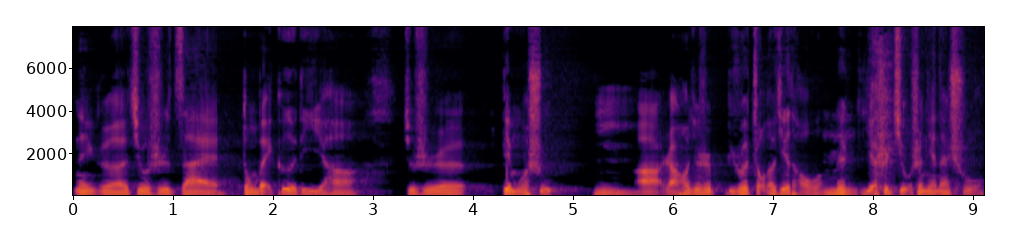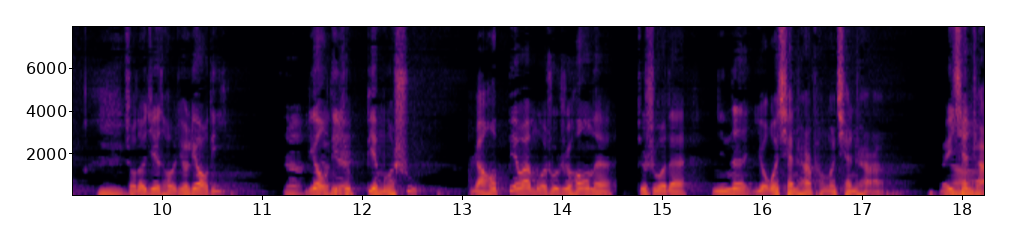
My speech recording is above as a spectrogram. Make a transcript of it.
那个就是在东北各地哈，就是变魔术嗯啊，然后就是比如说走到街头，那也是九十年代初，嗯走到街头就撂地，嗯，撂地就变魔术，然后变完魔术之后呢，就说的您呢有个前场捧个前场。没钱场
